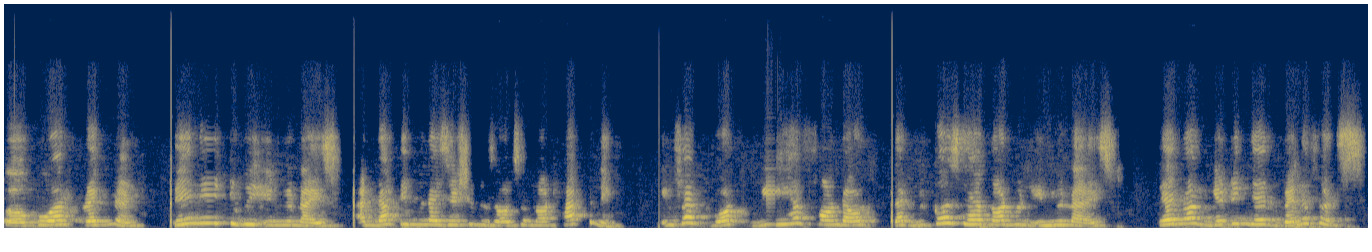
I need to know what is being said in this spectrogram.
who are pregnant they need to be immunized, and that immunization is also not happening. In fact, what we have found out that because they have not been immunized, they are not getting their benefits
